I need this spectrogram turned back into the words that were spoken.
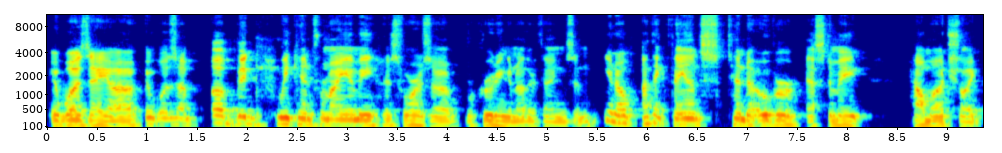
it was a uh, it was a, a big weekend for Miami as far as uh, recruiting and other things. And you know, I think fans tend to overestimate how much like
